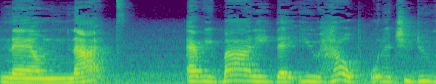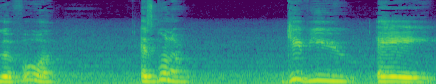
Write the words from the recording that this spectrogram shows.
Now, not everybody that you help or that you do good for is going to give you a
